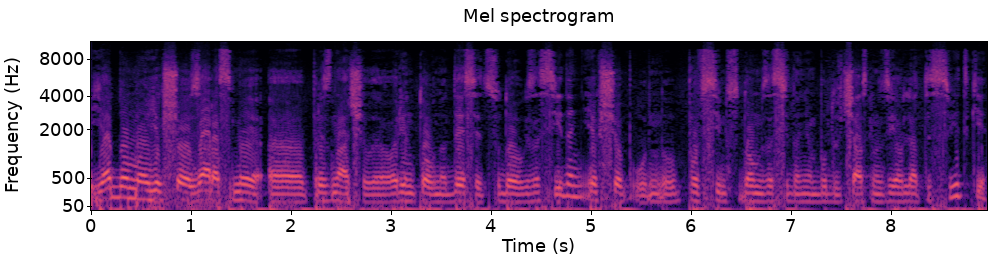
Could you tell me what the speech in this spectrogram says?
Я думаю, якщо зараз ми е, призначили орієнтовно 10 судових засідань, якщо ну, по всім судовим засіданням будуть вчасно з'являтися свідки,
